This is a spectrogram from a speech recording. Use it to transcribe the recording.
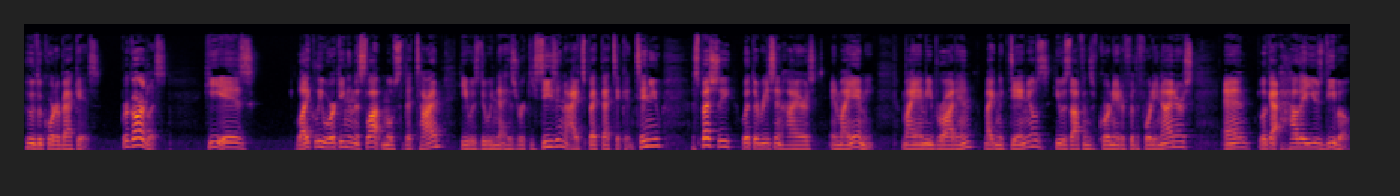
who the quarterback is. Regardless. He is likely working in the slot most of the time. He was doing that his rookie season. I expect that to continue, especially with the recent hires in Miami. Miami brought in Mike McDaniels. He was the offensive coordinator for the 49ers. And look at how they use Deebo.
